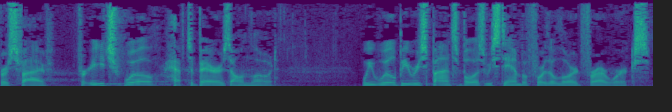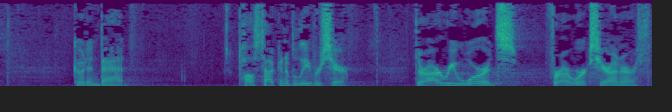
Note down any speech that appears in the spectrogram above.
Verse 5 For each will have to bear his own load. We will be responsible as we stand before the Lord for our works, good and bad. Paul's talking to believers here. There are rewards for our works here on earth.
